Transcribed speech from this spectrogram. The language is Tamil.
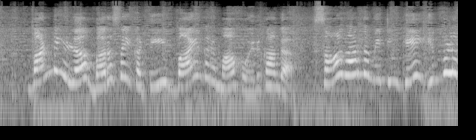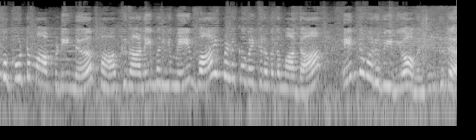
வண்டியில வரிசை கட்டி பயங்கரமா போயிருக்காங்க. சாதாரண மீட்டிங்கே இவ்வளவு கூட்டமா அப்படின்னு பாக்குற அனைவரையுமே வாய் வைக்கிற விதமா தான் இந்த ஒரு வீடியோ அமைஞ்சிருக்குது.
